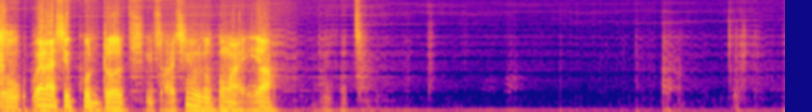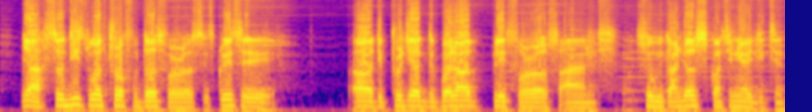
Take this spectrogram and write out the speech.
So when i say code dot it's i think it will open my yeah. Yeah so this is what truffle does for us. It creates a uh the project the boilerplate for us and so we can just continue editing.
